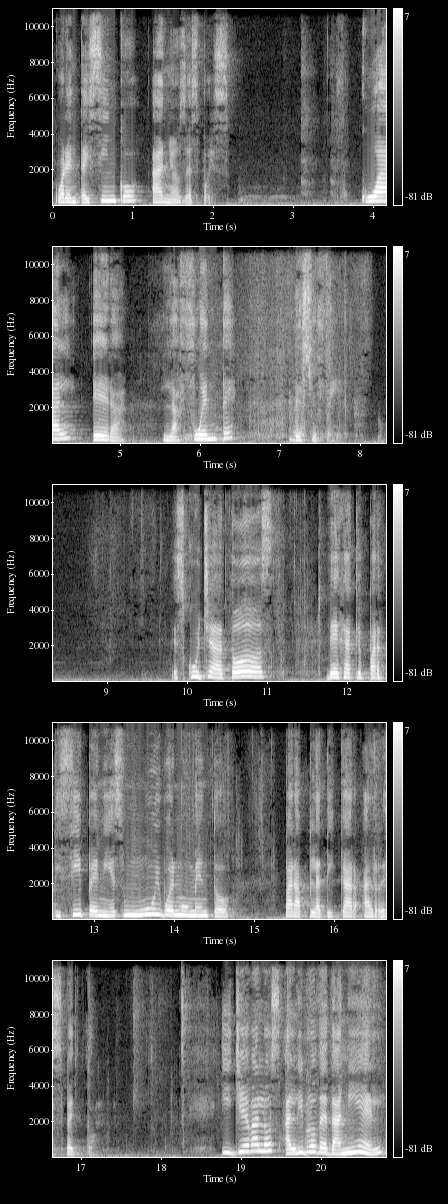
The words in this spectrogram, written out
45 años después. ¿Cuál era la fuente de su fe? Escucha a todos, deja que participen y es un muy buen momento para platicar al respecto. Y llévalos al libro de Daniel,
